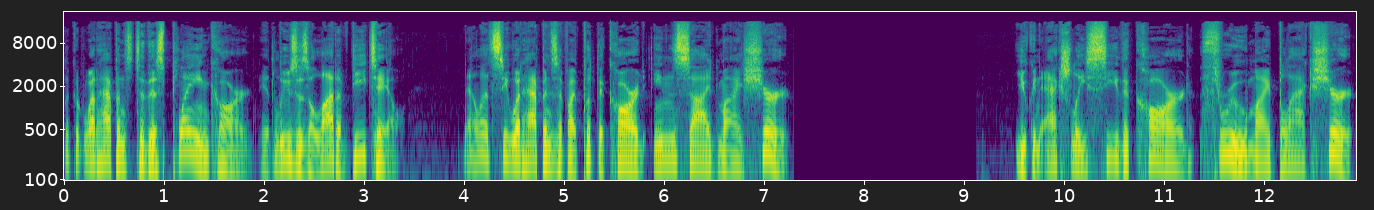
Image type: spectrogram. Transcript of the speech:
Look at what happens to this playing card. It loses a lot of detail. Now let's see what happens if I put the card inside my shirt. You can actually see the card through my black shirt.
